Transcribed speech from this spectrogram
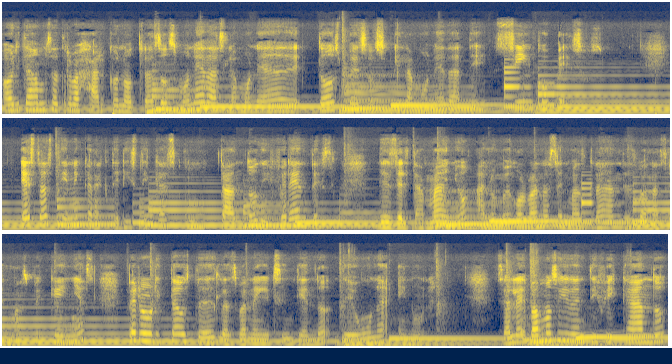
ahorita vamos a trabajar con otras dos monedas, la moneda de 2 pesos y la moneda de 5 pesos. Estas tienen características un tanto diferentes. Desde el tamaño, a lo mejor van a ser más grandes, van a ser más pequeñas, pero ahorita ustedes las van a ir sintiendo de una en una. Vamos identificando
